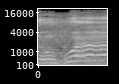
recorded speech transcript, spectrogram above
a world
